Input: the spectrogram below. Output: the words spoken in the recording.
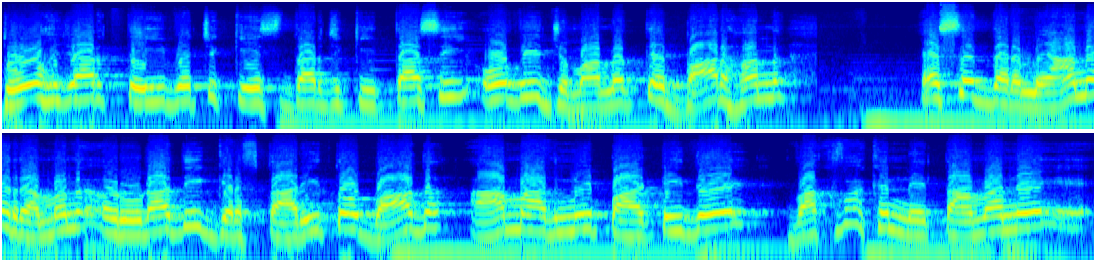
2023 ਵਿੱਚ ਕੇਸ ਦਰਜ ਕੀਤਾ ਸੀ। ਉਹ ਵੀ ਜ਼ਮਾਨਤ ਤੇ ਬਾਹਰ ਹਨ। ਇਸ ਦਰਮਿਆਨ ਰਮਨ ਅਰੋੜਾ ਦੀ ਗ੍ਰਿਫਤਾਰੀ ਤੋਂ ਬਾਅਦ ਆਮ ਆਦਮੀ ਪਾਰਟੀ ਦੇ ਵੱਖ-ਵੱਖ ਨੇਤਾਵਾਂ ਨੇ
